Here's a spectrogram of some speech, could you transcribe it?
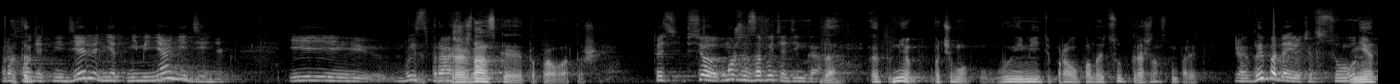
Проходит неделя, нет ни меня, ни денег. И вы спрашиваете. Гражданское это правоотношение. То есть все, можно забыть о деньгах. Да. Это, не, почему? Вы имеете право подать в суд в гражданском порядке. Вы подаете в суд. Нет.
